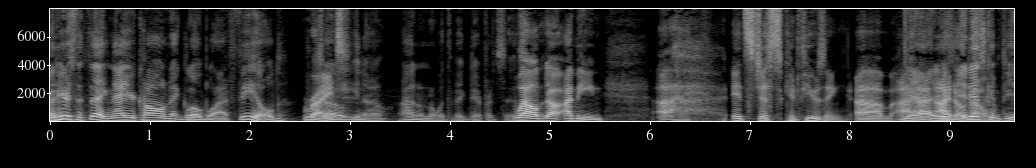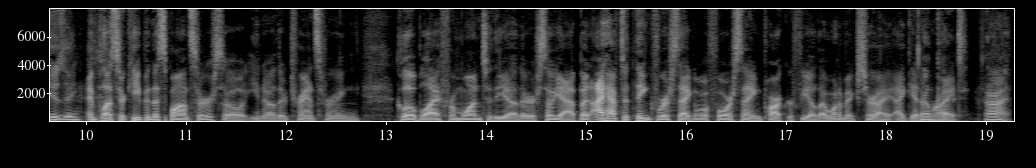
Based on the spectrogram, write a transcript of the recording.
But here's the thing: now you're calling it Globe Life Field, Right. So you know, I don't know what the big difference is. Well, no, I mean, uh, it's just confusing. Um, yeah, I, it I don't It is confusing. And plus, they're keeping the sponsor, so you know they're transferring Globe Life from one to the other. So yeah, but I have to think for a second before saying Parker Field. I want to make sure I, I get them Okay. right. All right.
